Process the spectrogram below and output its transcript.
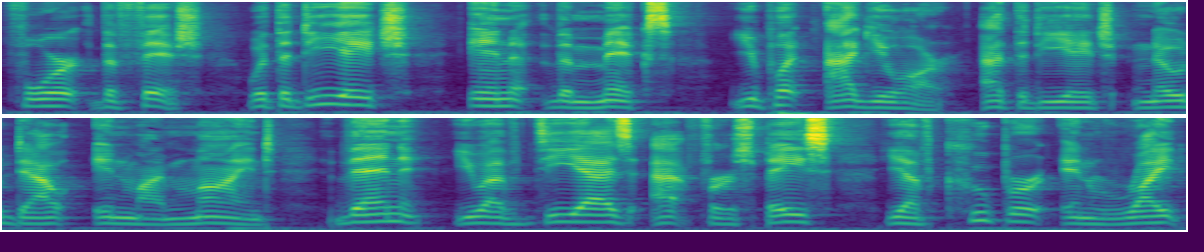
for the fish. With the DH in the mix, you put Aguilar at the DH, no doubt in my mind. Then you have Diaz at first base. You have Cooper in right,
